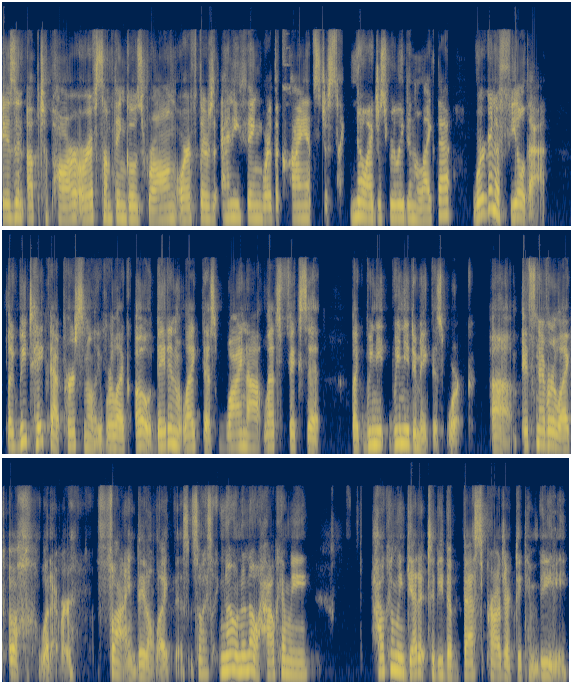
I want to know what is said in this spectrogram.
isn't up to par or if something goes wrong or if there's anything where the client's just like, no, I just really didn't like that, we're going to feel that. Like we take that personally. We're like oh they didn't like this. Why not? Let's fix it. Like we need we need to make this work. Um, it's never like oh whatever. Fine they don't like this. It's always like no no no. How can we how can we get it to be the best project it can be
